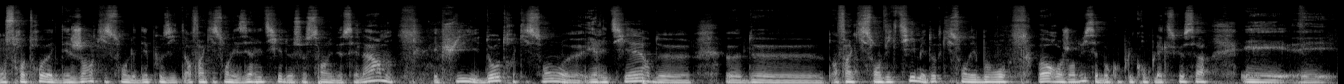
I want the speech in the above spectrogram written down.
on se retrouve avec des gens qui sont les dépositaires, enfin qui sont les héritiers de ce sang et de ces larmes, et puis d'autres qui sont euh, héritières de, euh, de, enfin qui sont victimes et d'autres qui sont des bourreaux. Or aujourd'hui, c'est beaucoup plus complexe que ça. et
